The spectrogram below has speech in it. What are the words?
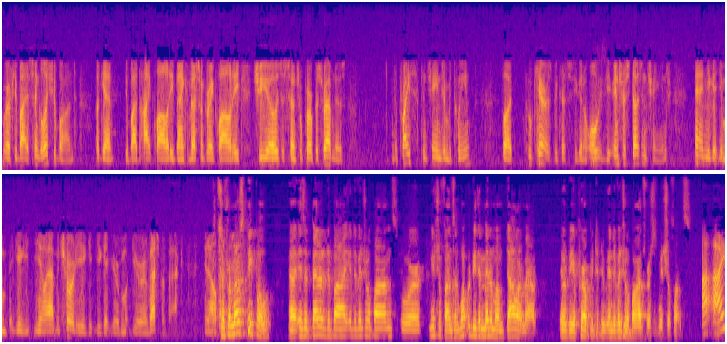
Where if you buy a single issue bond, again, you buy the high quality, bank investment grade quality, GOs, essential purpose revenues. The price can change in between, but who cares? Because you're going to always, your interest doesn't change, and you get your, you, you know, at maturity you get, you get your your investment back. You know. So for most people, uh, is it better to buy individual bonds or mutual funds? And what would be the minimum dollar amount it would be appropriate to do individual bonds versus mutual funds? I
